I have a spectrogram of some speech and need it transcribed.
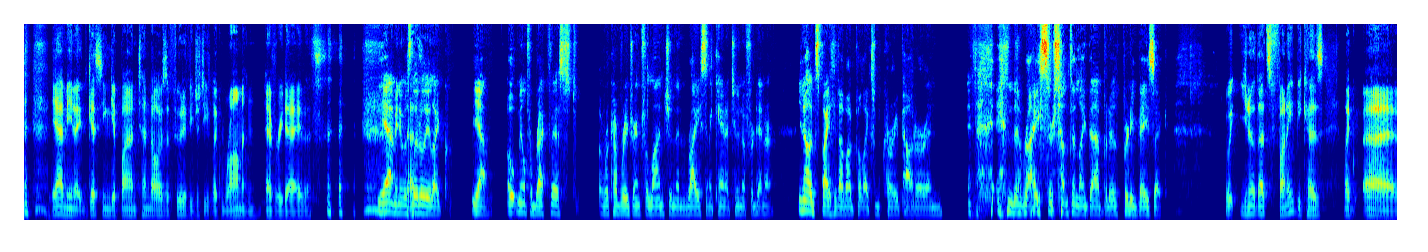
yeah. I mean, I guess you can get by on ten dollars of food if you just eat like ramen every day. That's yeah. I mean, it was literally like yeah, oatmeal for breakfast, a recovery drink for lunch and then rice and a can of tuna for dinner. You know, I'd spice it up. I'd put like some curry powder and in, in, in the rice or something like that, but it was pretty basic. You know, that's funny because like uh,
